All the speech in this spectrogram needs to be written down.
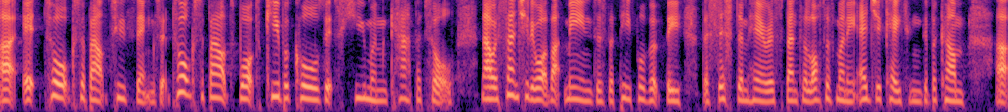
uh, it talks about two things. It talks about what Cuba calls its human capital. Now, essentially, what that means is the people that the, the system here has spent a lot of money educating to become uh,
